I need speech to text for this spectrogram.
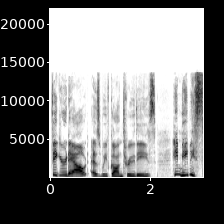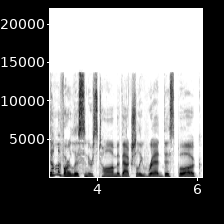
figured out as we've gone through these. Hey, maybe some of our listeners, Tom, have actually read this book.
